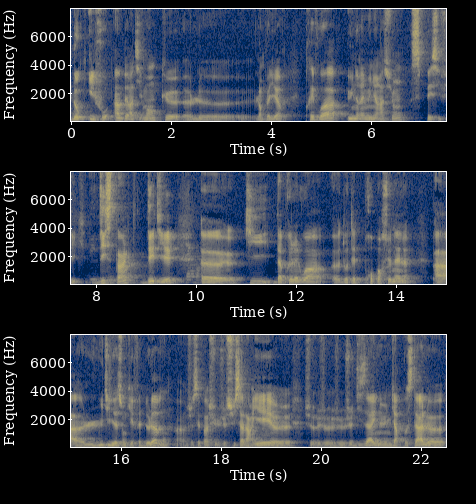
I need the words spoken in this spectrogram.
Donc il faut impérativement que euh, l'employeur prévoit une rémunération spécifique, distincte, dédiée, euh, qui, d'après la loi, euh, doit être proportionnelle à l'utilisation qui est faite de l'œuvre. Donc, euh, je sais pas, je, suis salarié, euh, je, je, je, design une carte postale, euh,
